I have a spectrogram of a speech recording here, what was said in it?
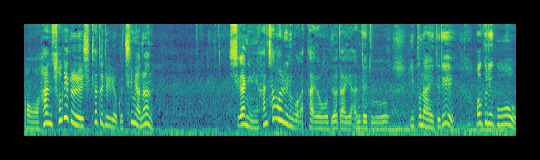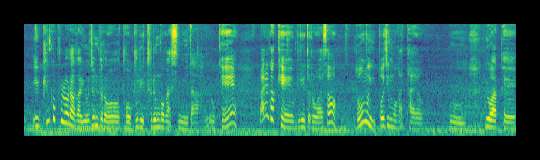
어, 한 소개를 시켜드리려고 치면은 시간이 한참 걸리는 것 같아요. 몇 아이 안 돼도 이쁜 아이들이 어 그리고 이 핑크 플로라가 요즘 들어 더 물이 들은 것 같습니다. 이렇게 빨갛게 물이 들어와서 너무 이뻐진 것 같아요. 음, 요 앞에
